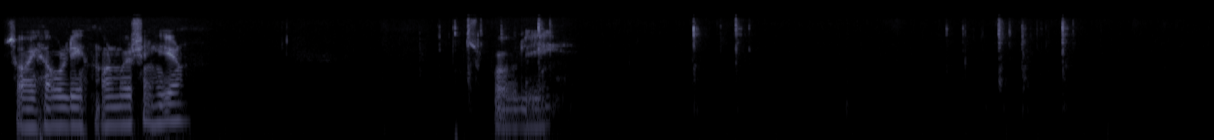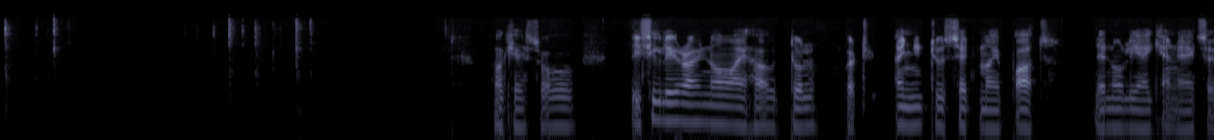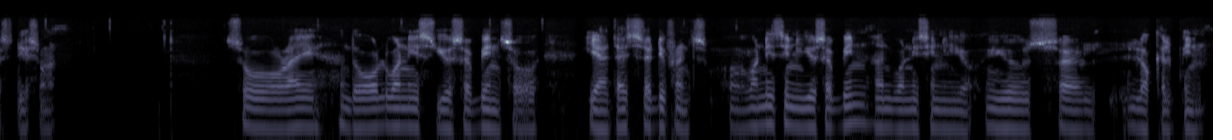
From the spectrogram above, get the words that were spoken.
So I have only one version here. It's probably okay so basically right now I have 12 but I need to set my path. Then only I can access this one. So right the old one is user bin. So yeah that's the difference. Uh, one is in user bin and one is in your user local bin.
